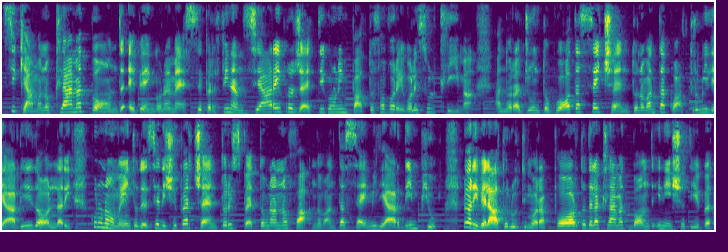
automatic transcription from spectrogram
Si chiamano Climate Bond e vengono emesse per finanziare i progetti con un impatto favorevole sul clima. Hanno raggiunto quota 694 miliardi di dollari, con un aumento del 16% rispetto a un anno fa, 96 miliardi in più. Lo ha rivelato l'ultimo rapporto della Climate Bond Initiative.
